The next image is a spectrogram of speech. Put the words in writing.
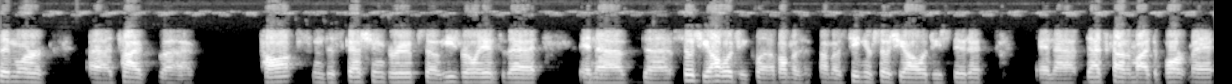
similar uh, type uh, talks and discussion groups so he's really into that and uh, the sociology club i'm a i'm a senior sociology student and uh, that's kind of my department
